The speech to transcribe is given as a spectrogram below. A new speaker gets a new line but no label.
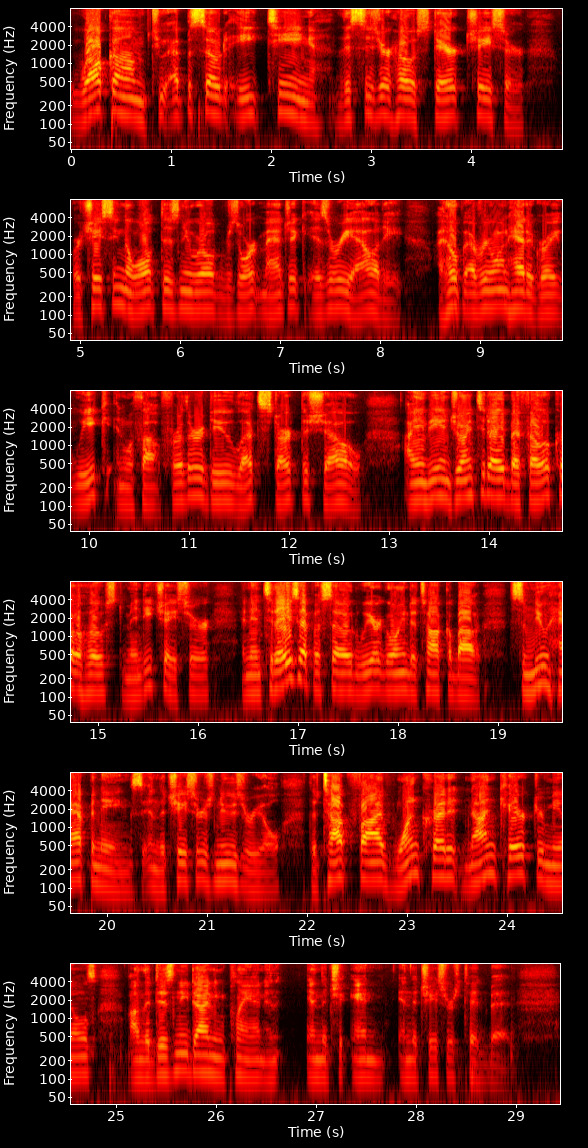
Welcome to episode 18. This is your host, Derek Chaser, where chasing the Walt Disney World Resort magic is a reality. I hope everyone had a great week, and without further ado, let's start the show. I am being joined today by fellow co host Mindy Chaser, and in today's episode, we are going to talk about some new happenings in the Chasers newsreel, the top five one credit non character meals on the Disney dining plan, and, and, the, and, and the Chasers tidbit.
